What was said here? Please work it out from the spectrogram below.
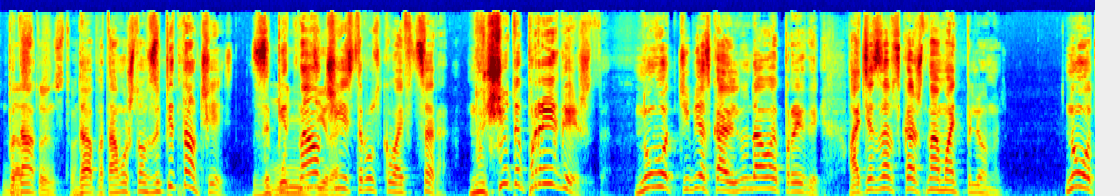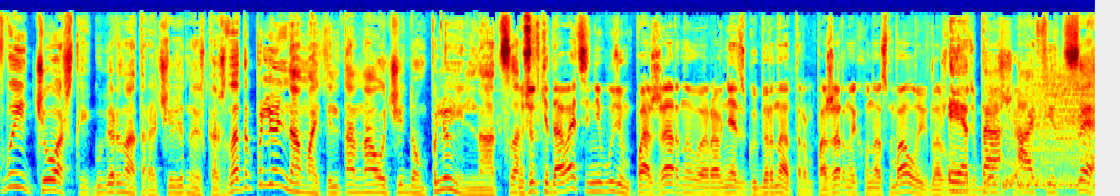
потому, достоинства. Да, потому что он запятнал честь. Запятнал Мундира. честь русского офицера. Ну, что ты прыгаешь-то? Ну, вот тебе сказали, ну, давай прыгай. А тебе скажут, на мать плюнуть. Ну, вот вы, чувашский губернатор очередной, скажет, да плюнь на мать или там на отчий дом, плюнь или на отца. Но все-таки давайте не будем пожарного равнять с губернатором. Пожарных у нас мало, их должно Это быть больше. Это офицер.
